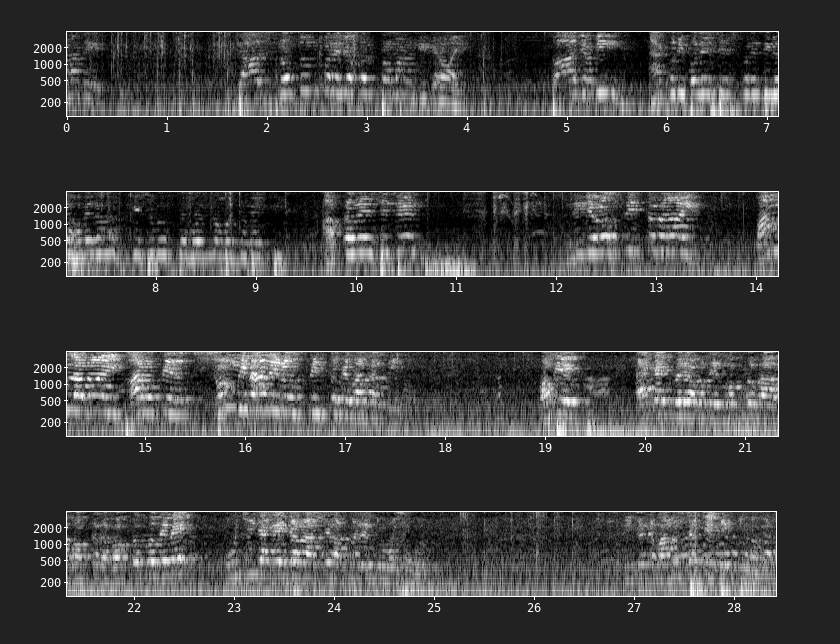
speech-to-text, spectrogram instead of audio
আমাদের আজ করে যখন প্রমাণ দিতে হয়, তো আজ আমি এখনই বলে শেষ করে দিলে হবে না। যে সমস্ত বন্য ব্যক্তি আপনারা এসেছেন, নিজের অস্তিত্ব নয় বাংলা নয়, ভারতের সংবিধানের অস্তিত্বকে বাঁচাতে। অতএব এক এক করে আমাদের বক্তব্য বক্তারা বক্তব্য দেবে। উঁচু জায়গায় যারা আছেন, আপনারা একটু বসে বলুন। পিছনে মানুষ আছে, দেখতে পাবেন।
